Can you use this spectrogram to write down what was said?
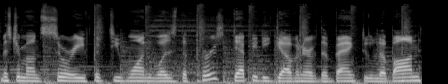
Mr. Mansouri, 51, was the first deputy governor of the Banque du Liban.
